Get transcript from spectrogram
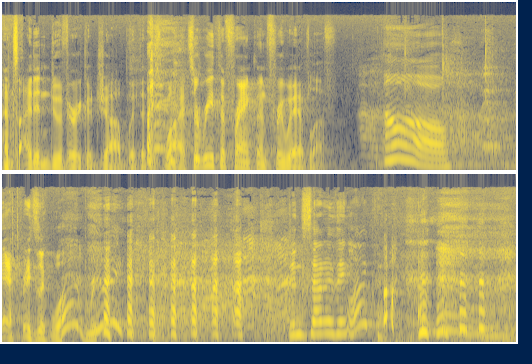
That's, I didn't do a very good job with it, is why. It's Aretha Franklin, Freeway of Love. Oh. Everybody's like, what? Really? Didn't sound anything like that.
